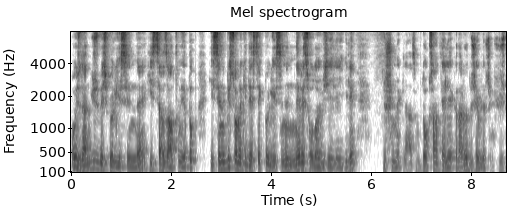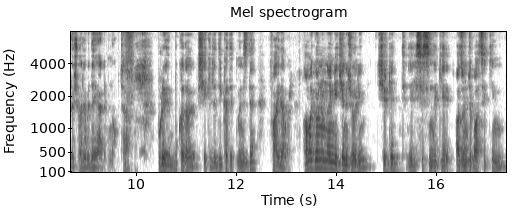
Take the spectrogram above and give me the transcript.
O yüzden 105 bölgesinde hisse azaltımı yapıp hissenin bir sonraki destek bölgesinin neresi olabileceği ile ilgili düşünmek lazım. 90 TL'ye kadar da düşebilir çünkü 105 öyle bir değerli bir nokta. Buraya bu kadar şekilde dikkat etmenizde fayda var. Ama gönlümden geçeni söyleyeyim. Şirket hissesindeki az önce bahsettiğim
